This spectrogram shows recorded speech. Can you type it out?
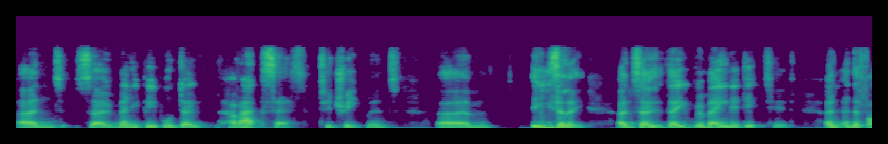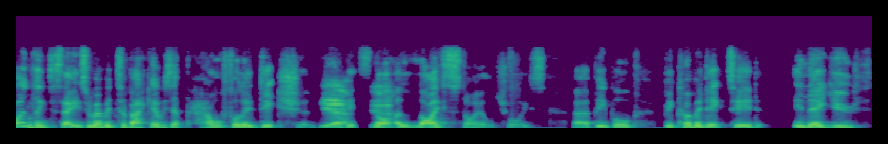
And so many people don't have access to treatment um, easily. And so they remain addicted. And, and the final thing to say is remember, tobacco is a powerful addiction. Yeah. It's yeah. not a lifestyle choice. Uh, people become addicted in their youth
